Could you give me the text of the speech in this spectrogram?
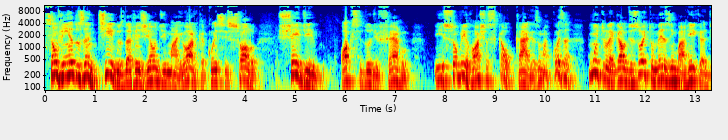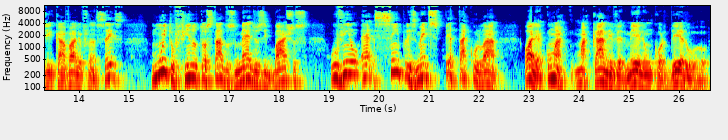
São vinhedos antigos da região de Maiorca, com esse solo cheio de óxido de ferro e sobre rochas calcárias, uma coisa muito legal, 18 meses em barriga de carvalho francês, muito fino, tostados médios e baixos. O vinho é simplesmente espetacular. Olha, com uma, uma carne vermelha, um cordeiro.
